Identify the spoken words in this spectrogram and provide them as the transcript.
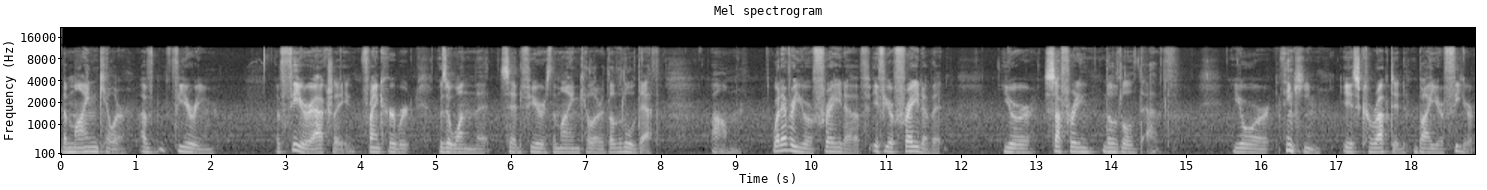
the mind killer of fearing, of fear actually. Frank Herbert was the one that said fear is the mind killer, the little death. Um, whatever you're afraid of, if you're afraid of it, you're suffering the little death. Your thinking is corrupted by your fear,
